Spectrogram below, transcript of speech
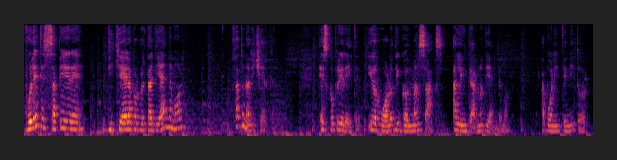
Volete sapere di chi è la proprietà di Endemol? Fate una ricerca e scoprirete il ruolo di Goldman Sachs all'interno di Endemol. A buon intenditor!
